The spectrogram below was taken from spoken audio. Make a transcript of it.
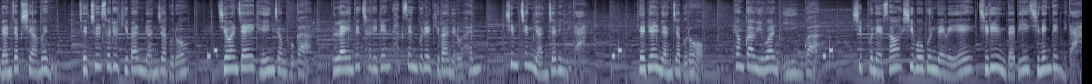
면접 시험은 제출 서류 기반 면접으로 지원자의 개인 정보가 블라인드 처리된 학생부를 기반으로 한 심층 면접입니다. 개별 면접으로 평가위원 2인과 10분에서 15분 내외의 질의응답이 진행됩니다.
